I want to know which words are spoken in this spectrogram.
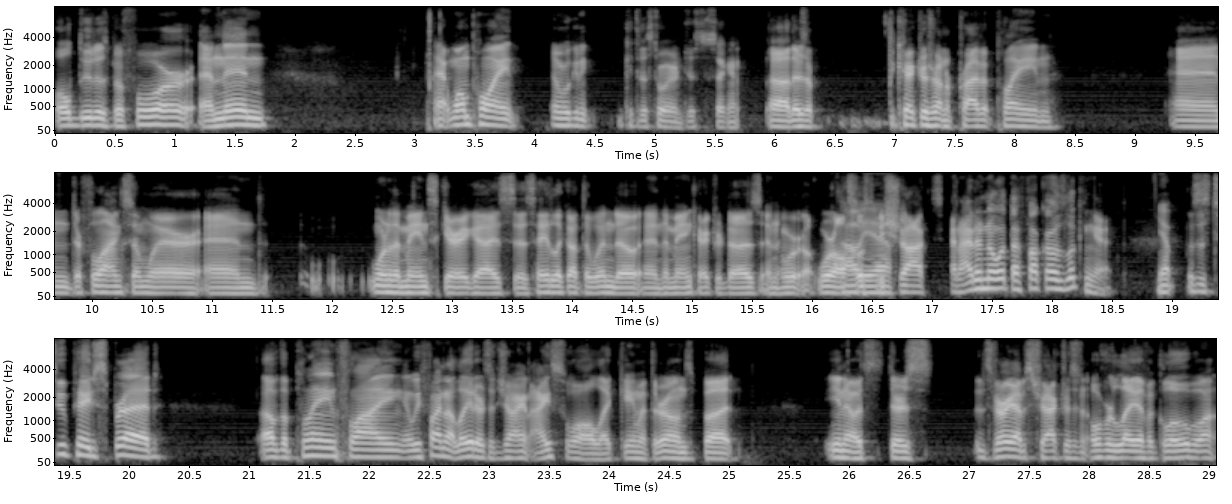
old dude as before? And then at one point, and we're gonna get to the story in just a second. Uh, there's a the characters are on a private plane, and they're flying somewhere, and one of the main scary guys says, "Hey, look out the window," and the main character does, and we're we're all Oh, supposed to be shocked, and I didn't know what the fuck I was looking at. Yep. There's this two-page spread of the plane flying, and we find out later it's a giant ice wall like Game of Thrones, but you know, it's there's it's very abstract. There's an overlay of a globe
